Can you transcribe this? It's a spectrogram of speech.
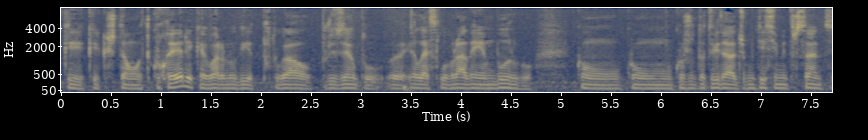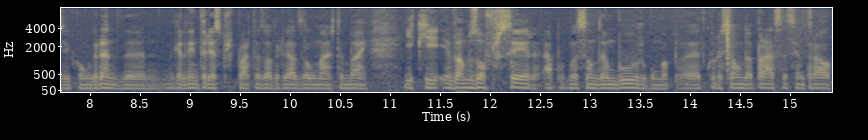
que, que, estão a decorrer e que agora no Dia de Portugal, por exemplo, eh, ele é celebrado em Hamburgo com, com um conjunto de atividades muitíssimo interessantes e com grande, grande interesse por parte das autoridades alemãs também e que vamos oferecer à população de Hamburgo uma, a decoração da praça central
